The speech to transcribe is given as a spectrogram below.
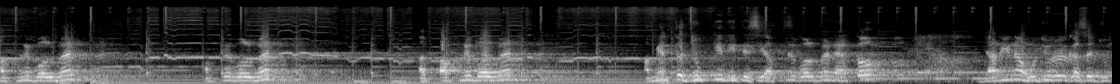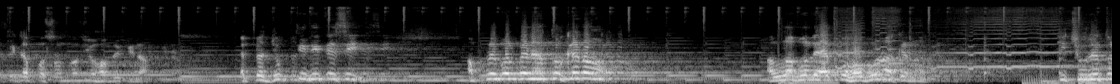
আপনি বলবেন আপনি বলবেন আপনি বলবেন, আমি একটা যুক্তি দিতেছি, আপনি বলবেন এত? জানি না হুজুরের কাছে যুক্তিটা পছন্দনীয় হবে কিনা। একটা যুক্তি দিতেছি, আপনি বলবেন এত কেন? আল্লাহ বলে, এত হব না কেন? কিছুরে তো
